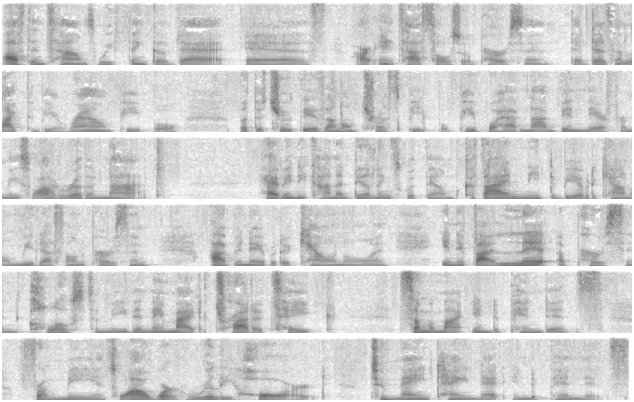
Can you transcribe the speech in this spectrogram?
oftentimes we think of that as our antisocial person that doesn't like to be around people. But the truth is, I don't trust people. People have not been there for me, so I'd rather not have any kind of dealings with them because I need to be able to count on me. That's the only person I've been able to count on. And if I let a person close to me, then they might try to take some of my independence from me. And so I work really hard to maintain that independence,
